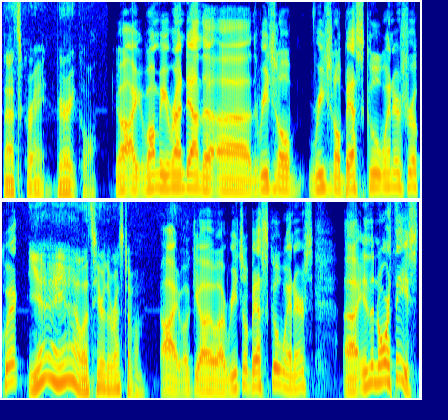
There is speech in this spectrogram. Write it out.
that's great. Very cool. You, know, you want me to run down the uh, the regional regional best school winners real quick? Yeah, yeah. Let's hear the rest of them. All right, we'll go uh, regional best school winners. Uh, in the Northeast,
